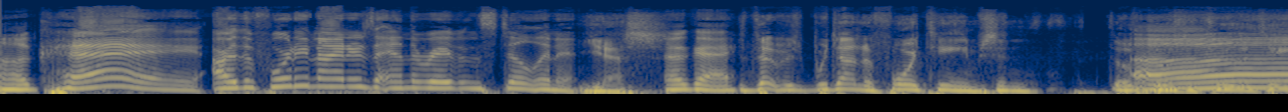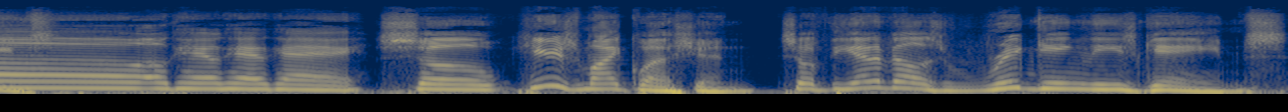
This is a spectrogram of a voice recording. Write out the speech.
Okay. Are the 49ers and the Ravens still in it? Yes. Okay. That was- We're down to four teams, and those, those are two of the teams. Oh, okay, okay, okay. So here's my question: So if the NFL is rigging these games,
